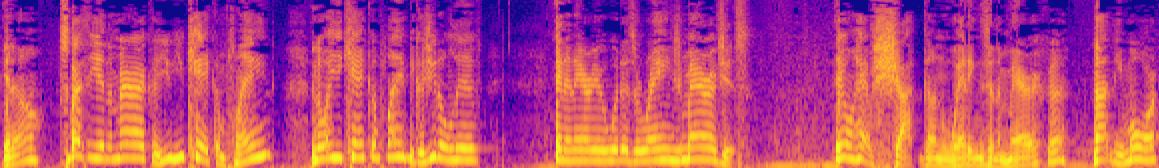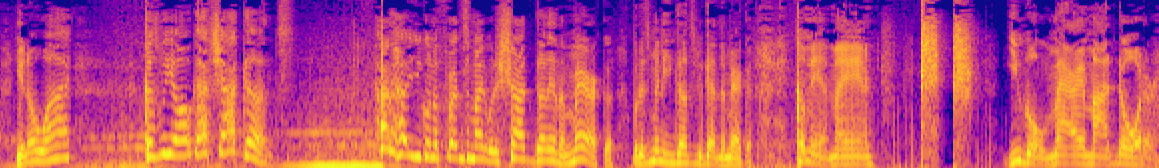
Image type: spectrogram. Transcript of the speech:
You know? Especially in America, you, you can't complain. You know why you can't complain? Because you don't live in an area where there's arranged marriages. They don't have shotgun weddings in America. Not anymore. You know why? Because we all got shotguns. How the hell are you going to threaten somebody with a shotgun in America with as many guns we got in America? Come here, man. You gonna marry my daughter.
